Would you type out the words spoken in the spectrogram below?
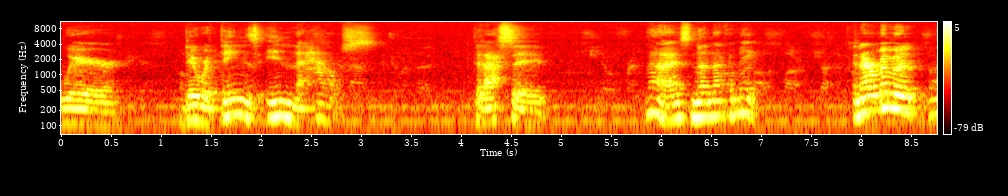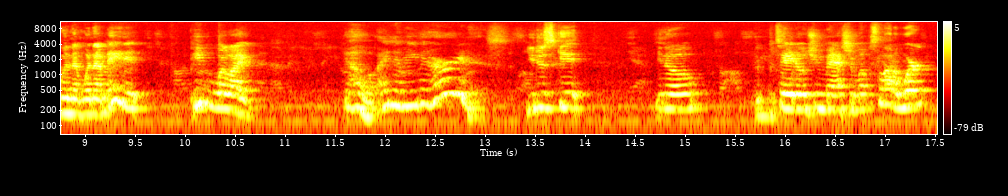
where there were things in the house that I said, "Nah, it's nothing I can make." And I remember when I, when I made it, people were like, "Yo, I never even heard of this. You just get, you know, the potatoes, you mash them up. It's a lot of work,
